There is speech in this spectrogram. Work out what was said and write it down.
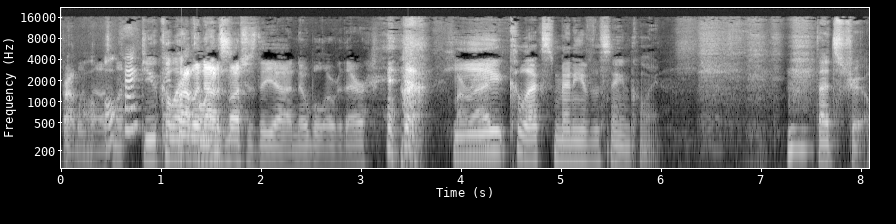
Probably not as much. Do you collect Probably not as much as the uh, noble over there. He Alright. collects many of the same coin, That's true.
